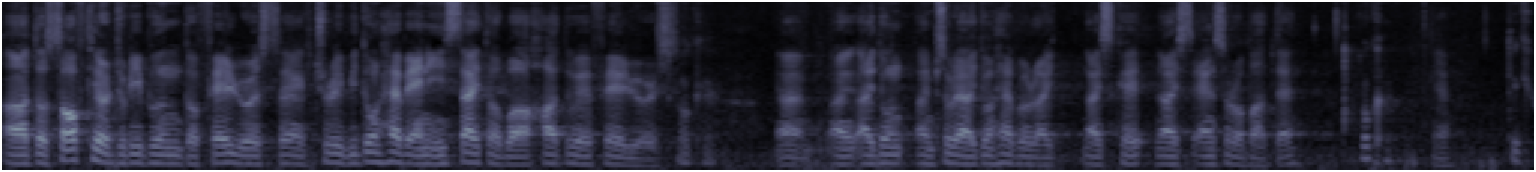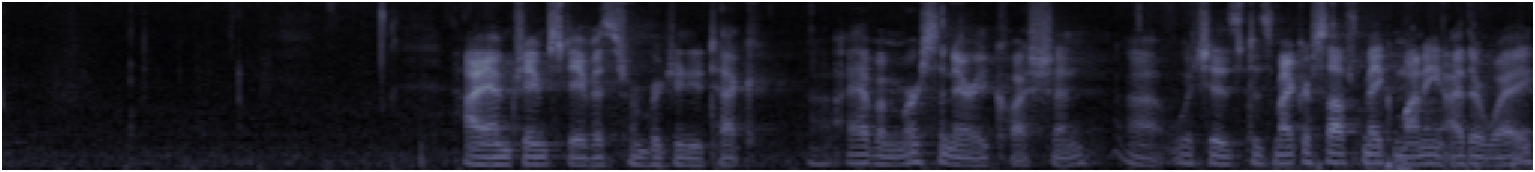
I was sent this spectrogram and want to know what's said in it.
uh, the software-driven the failures, actually, we don't have any insight about hardware failures. Okay. Um, I, I, don't. I'm sorry, I don't have a like nice nice answer about that. Okay. Yeah. Thank you. Hi, I'm James Davis from Virginia Tech. Uh, I have a mercenary question, uh, which is, does Microsoft make money either way?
